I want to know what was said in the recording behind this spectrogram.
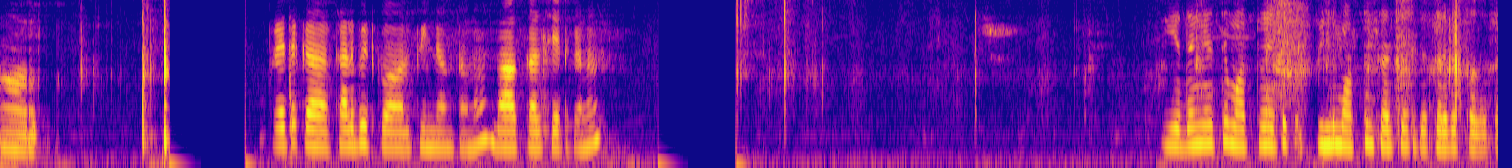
ఆరు. ఇప్పుడైతే క కలిపెట్టుకోవాలి పిండి అంతాను. బాగా కలిసేట్టుగాను ఈ విధంగా అయితే మొత్తం అయితే పిండి మొత్తం కలిసేట్టుగా కలిపెట్టుకోవాలట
